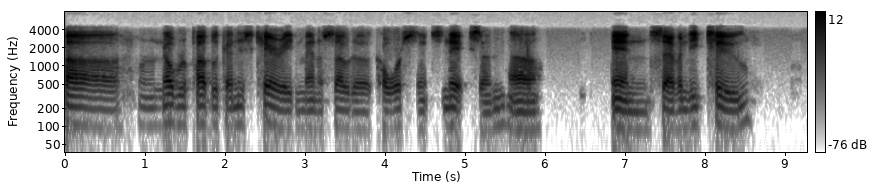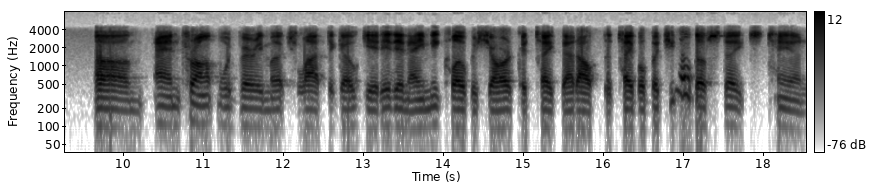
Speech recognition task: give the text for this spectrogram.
uh, no Republican has carried Minnesota, of course, since Nixon uh, in '72. Um, and Trump would very much like to go get it, and Amy Klobuchar could take that off the table. But you know, those states tend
